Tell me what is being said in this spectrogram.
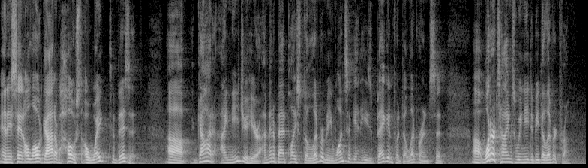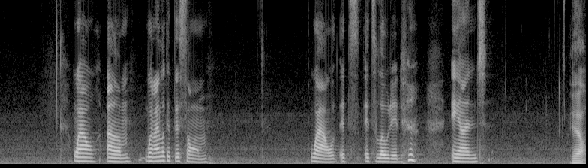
And he's saying, Oh Lord God of hosts, awake to visit. Uh, God, I need you here. I'm in a bad place. Deliver me. Once again, he's begging for deliverance. And uh, what are times we need to be delivered from? Wow. Um, when I look at this psalm, wow, it's it's loaded, and yeah,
